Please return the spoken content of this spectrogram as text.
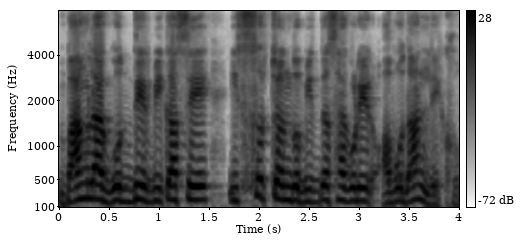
বাংলা গদ্যের বিকাশে ঈশ্বরচন্দ্র বিদ্যাসাগরের অবদান লেখো।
